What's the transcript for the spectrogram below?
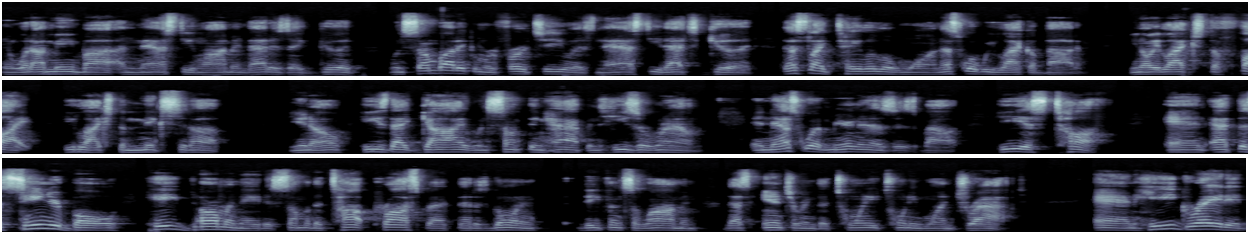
And what I mean by a nasty lineman, that is a good, when somebody can refer to you as nasty, that's good. That's like Taylor Lewan. That's what we like about him. You know, he likes to fight. He likes to mix it up. You know, he's that guy when something happens, he's around. And that's what Meinerz is about. He is tough. And at the Senior Bowl, he dominated some of the top prospect that is going in defensive lineman that's entering the 2021 draft. And he graded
